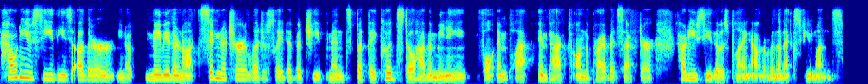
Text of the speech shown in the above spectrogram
how do you see these other, you know, maybe they're not signature legislative achievements, but they could still have a meaningful impact on the private sector? How do you see those playing out over the next few months?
